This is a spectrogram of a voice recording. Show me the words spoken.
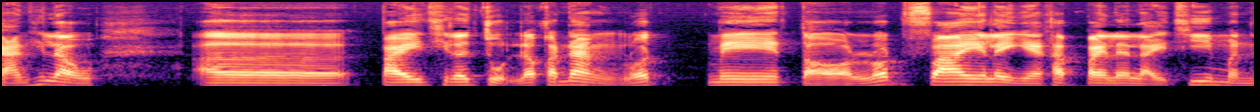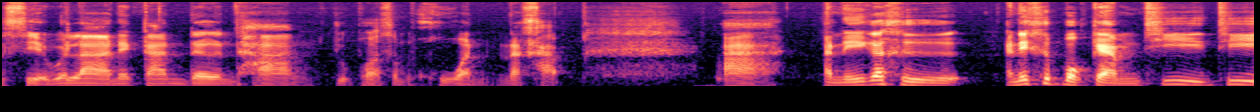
การที่เราเไปทีละจุดแล้วก็นั่งรถเมย์ต่อรถไฟอะไรอย่างเงี้ยครับไปหลาย ๆ ที่มันเสียเวลาในการเดินทางอยู่พอสมควรนะครับอ่าอันนี้ก็คืออันนี้คือโปรแกรมที่ที่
